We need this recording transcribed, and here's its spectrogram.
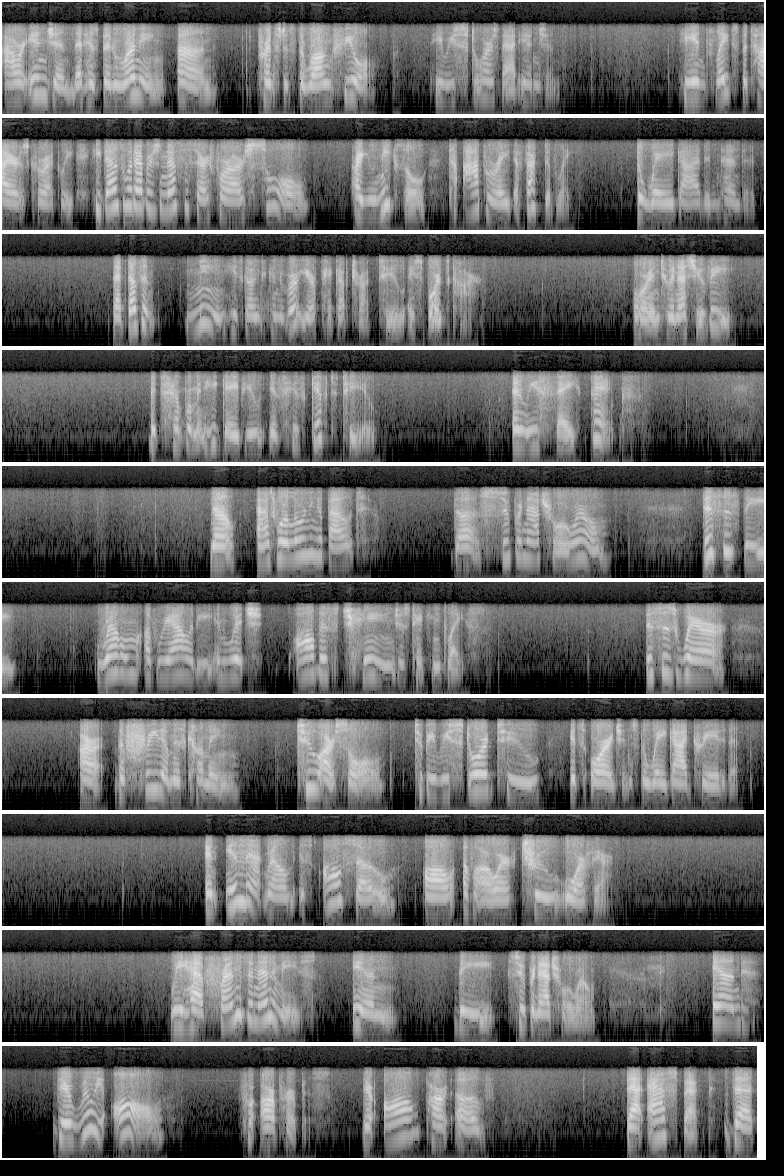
our engine that has been running on, for instance, the wrong fuel. He restores that engine. He inflates the tires correctly. He does whatever's necessary for our soul, our unique soul, to operate effectively the way God intended. That doesn't mean he's going to convert your pickup truck to a sports car or into an SUV. The temperament He gave you is His gift to you. And we say thanks. Now, as we're learning about the supernatural realm, this is the realm of reality in which all this change is taking place. This is where our the freedom is coming to our soul to be restored to its origins, the way God created it. And in that realm is also all of our true warfare. We have friends and enemies in the supernatural realm. And they're really all for our purpose. They're all part of that aspect that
